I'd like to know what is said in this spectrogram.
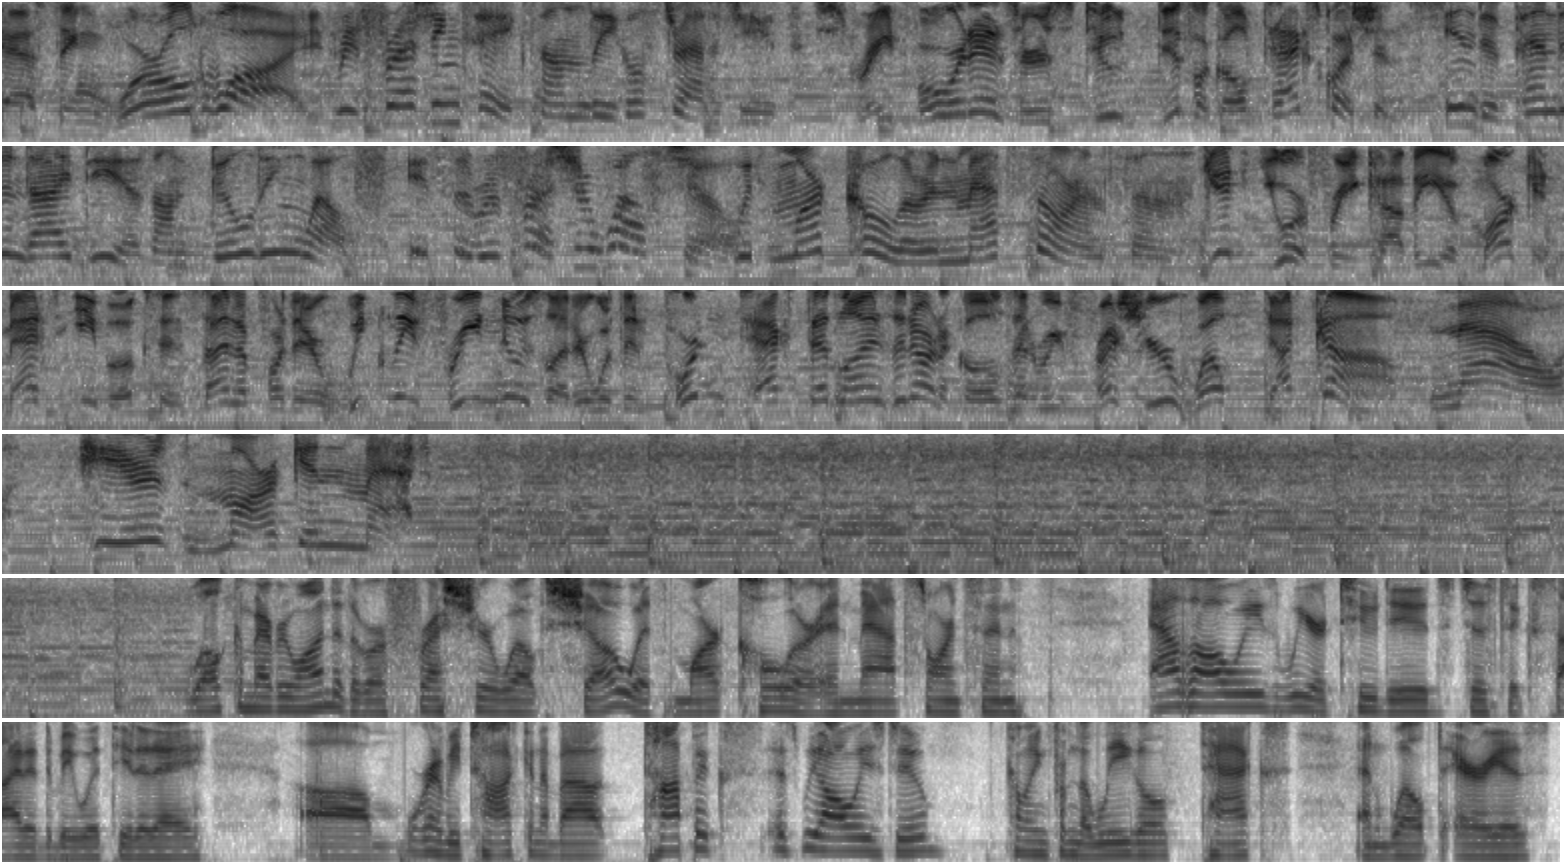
Broadcasting worldwide. Refreshing takes on legal strategies. Straightforward answers to difficult tax questions. Independent ideas on building wealth. It's the Refresh Your Wealth Show with Mark Kohler and Matt Sorensen. Get your free copy of Mark and Matt's ebooks and sign up for their weekly free newsletter with important tax deadlines and articles at refreshyourwealth.com. Now, here's Mark and Matt. Welcome, everyone, to the Refresh Your Wealth Show with Mark Kohler and Matt Sorensen. As always, we are two dudes just excited to be with you today. Um, we're going to be talking about topics, as we always do, coming from the legal, tax, and wealth areas.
